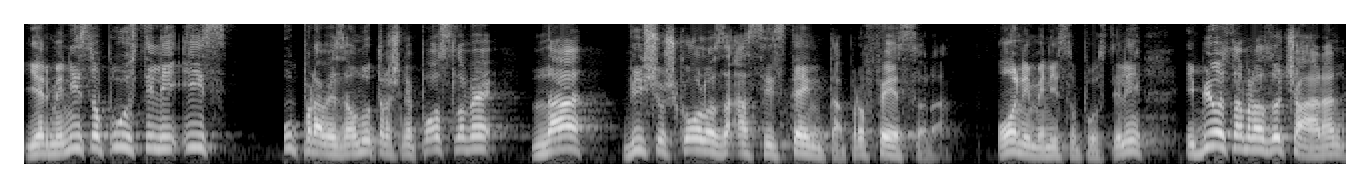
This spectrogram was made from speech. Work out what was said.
Jer me nisu pustili iz uprave za unutrašnje poslove na višu školu za asistenta, profesora. Oni me nisu pustili i bio sam razočaran.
